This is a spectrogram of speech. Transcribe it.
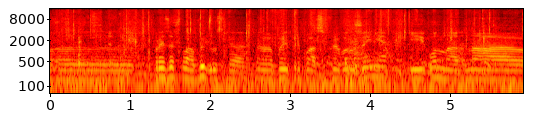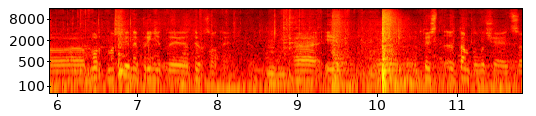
э, произошла выгрузка э, боеприпасов и вооружения, и он на, на э, борт машины приняты 300 Э, И, э, то есть э, там получается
